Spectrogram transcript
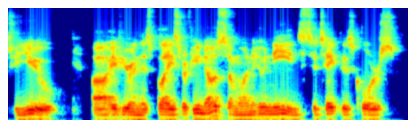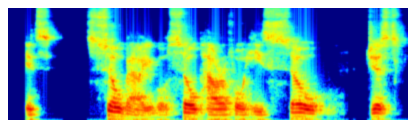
to you uh, if you're in this place or if you know someone who needs to take this course. It's so valuable, so powerful. He's so just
